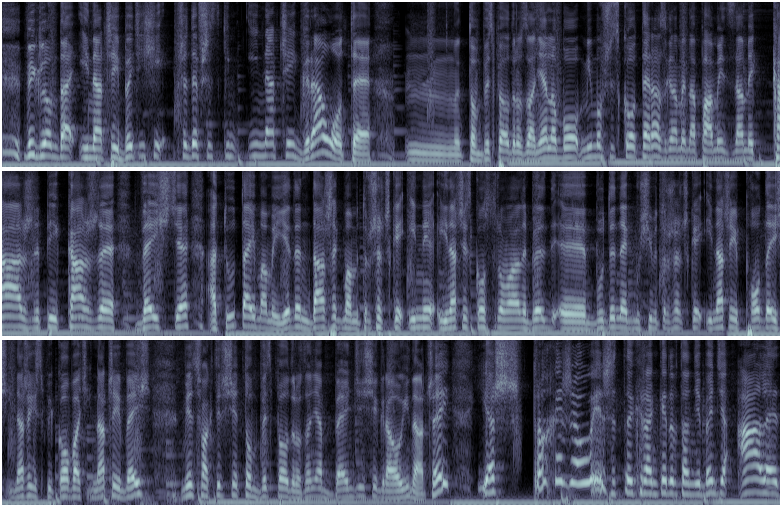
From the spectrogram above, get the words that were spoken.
wygląda inaczej, będzie się przede wszystkim inaczej grało te, mm, Wyspę Odrodzenia, no bo mimo wszystko teraz gramy na pamięć, znamy każde, pie- każde wejście, a tutaj mamy jeden daszek, mamy troszeczkę inny, inaczej skonstruowany build, e, budynek, musimy troszeczkę inaczej podejść, inaczej spikować, inaczej wejść, więc faktycznie tą Wyspę Odrodzenia będzie się grało inaczej. Aż trochę żałuję, że tych rankedów tam nie będzie, ale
